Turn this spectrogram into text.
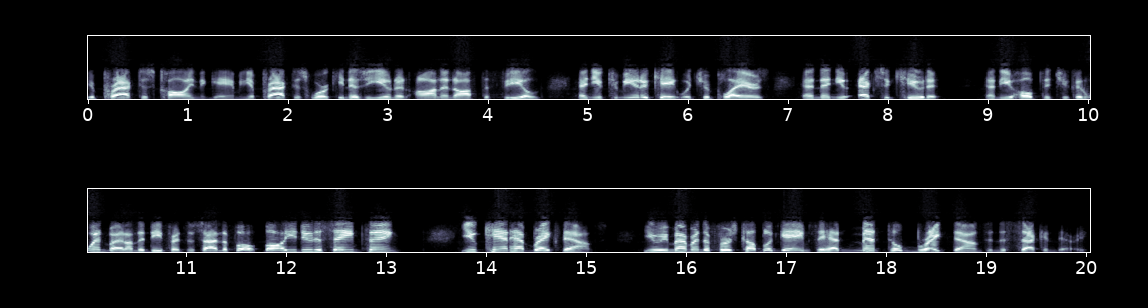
you practice calling the game, and you practice working as a unit on and off the field, and you communicate with your players, and then you execute it, and you hope that you can win by it. On the defensive side of the football, you do the same thing. You can't have breakdowns. You remember in the first couple of games, they had mental breakdowns in the secondary.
